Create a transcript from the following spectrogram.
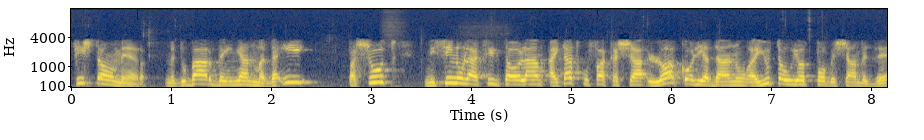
כפי שאתה אומר, מדובר בעניין מדעי, פשוט, ניסינו להציל את העולם, הייתה תקופה קשה, לא הכל ידענו, היו טעויות פה ושם וזה,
